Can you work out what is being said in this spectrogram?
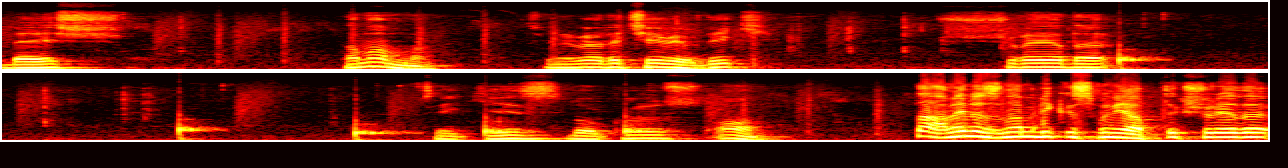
5 Tamam mı? Şimdi böyle çevirdik. Şuraya da 8 9 10 Tamam en azından bir kısmını yaptık. Şuraya da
